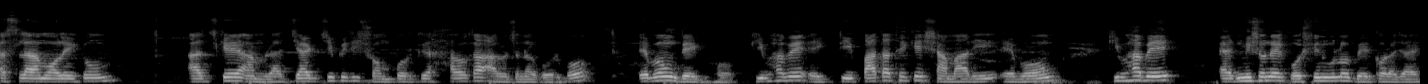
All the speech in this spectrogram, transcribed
আসসালামু আলাইকুম। আজকে আমরা চ্যাট জিপিটি সম্পর্কে হালকা আলোচনা করব এবং দেখব কীভাবে একটি পাতা থেকে সামারি এবং কীভাবে অ্যাডমিশনের কোশ্চেনগুলো বের করা যায়।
